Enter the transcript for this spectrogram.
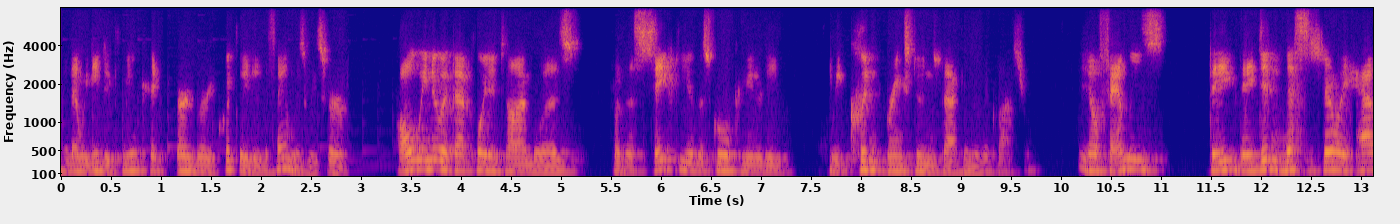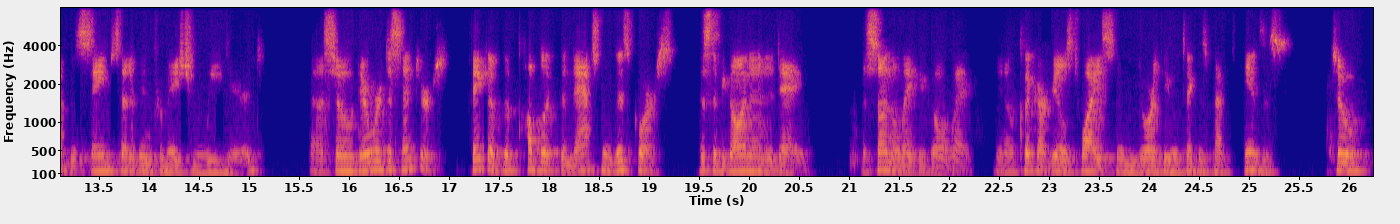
And then we need to communicate very, very quickly to the families we serve. All we knew at that point in time was for the safety of the school community we couldn't bring students back into the classroom. You know, families, they, they didn't necessarily have the same set of information we did. Uh, so there were dissenters. Think of the public, the national discourse. This will be gone in a day. The sun will make it go away. You know, click our heels twice and Dorothy will take us back to Kansas. So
